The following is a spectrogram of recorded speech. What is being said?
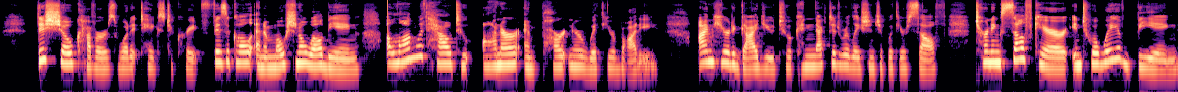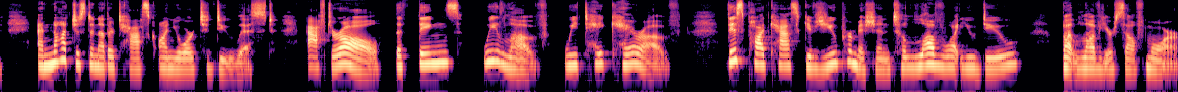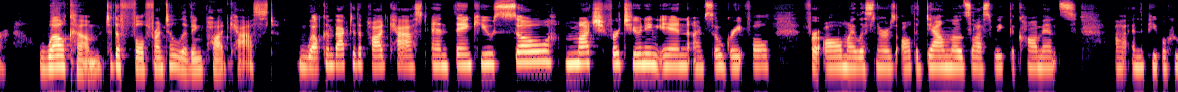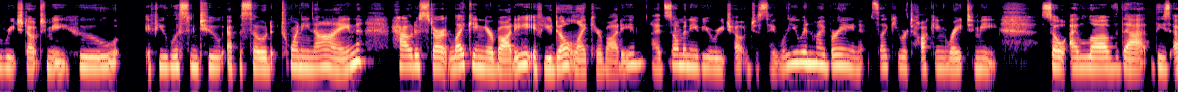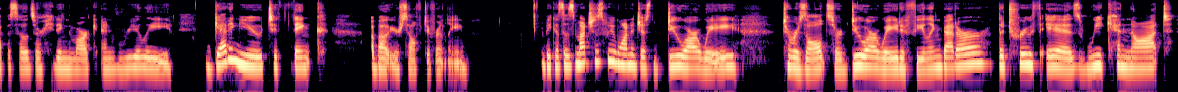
This show covers what it takes to create physical and emotional well being, along with how to honor and partner with your body. I'm here to guide you to a connected relationship with yourself, turning self care into a way of being and not just another task on your to do list. After all, the things we love, we take care of. This podcast gives you permission to love what you do, but love yourself more. Welcome to the Full Frontal Living Podcast. Welcome back to the podcast, and thank you so much for tuning in. I'm so grateful for all my listeners, all the downloads last week, the comments, uh, and the people who reached out to me who if you listen to episode 29, how to start liking your body if you don't like your body. I had so mm-hmm. many of you reach out and just say, Were you in my brain? It was like you were talking right to me. So I love that these episodes are hitting the mark and really getting you to think about yourself differently. Because as much as we want to just do our way to results or do our way to feeling better, the truth is we cannot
